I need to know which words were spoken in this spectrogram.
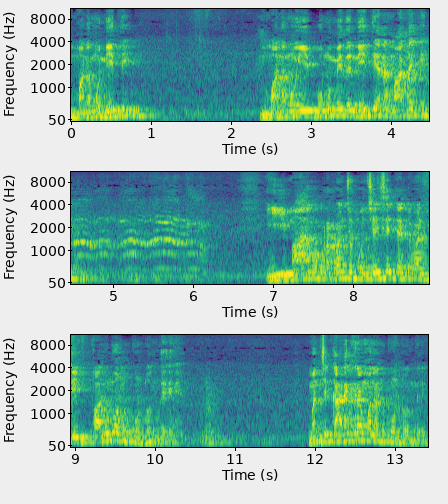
మనము నీతి. మనము ఈ భూమి మీద నీతి అనే మాటకి ఈ మానవ ప్రపంచము చేసేటటువంటి పనులు అనుకుంటుంది. మంచి కార్యక్రమాలు అనుకుంటుంది.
